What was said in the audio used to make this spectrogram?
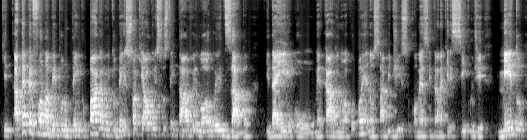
que até performa bem por um tempo, paga muito bem, só que é algo insustentável e logo ele desaba. E daí o mercado não acompanha, não sabe disso, começa a entrar naquele ciclo de medo,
